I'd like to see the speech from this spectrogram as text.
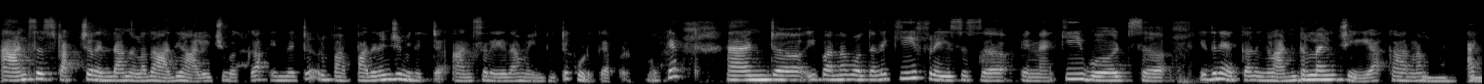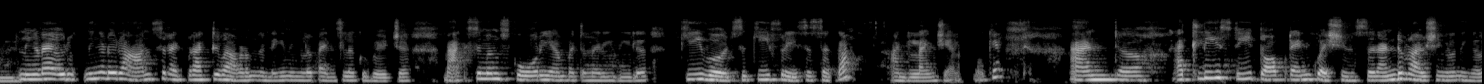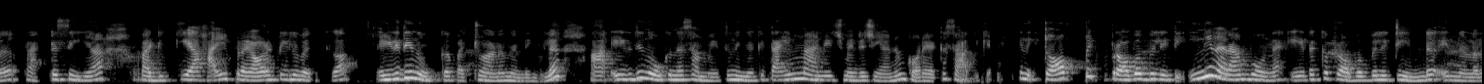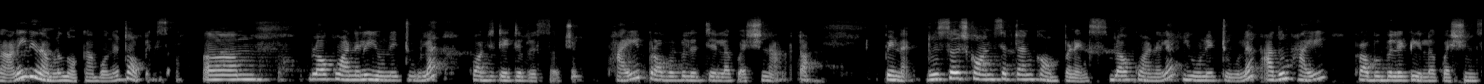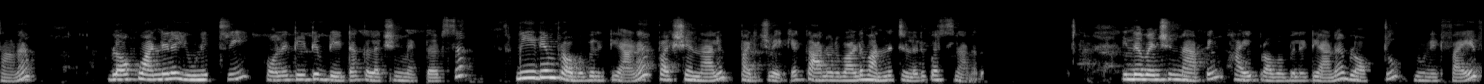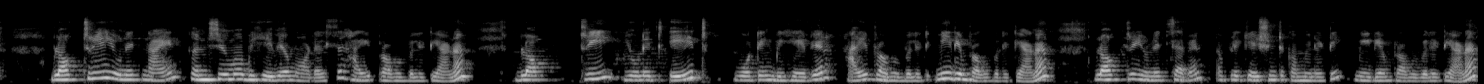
ആൻസർ സ്ട്രക്ചർ എന്താന്നുള്ളത് ആദ്യം ആലോചിച്ച് വെക്കുക. എന്നിട്ട് ഒരു പതിനഞ്ച് മിനിറ്റ് ആൻസർ എഴുതാൻ വേണ്ടിയിട്ട് കൊടുക്കുക എപ്പോഴും. ഓക്കെ ആൻഡ് ഈ പറഞ്ഞ പോലെ തന്നെ കീ ഫ്രേസസ് പിന്നെ കീ വേർഡ്സ് ഇതിനെയൊക്കെ നിങ്ങൾ അണ്ടർലൈൻ ചെയ്യുക. കാരണം നിങ്ങളുടെ ഒരു നിങ്ങളുടെ ഒരു ആൻസർ അട്രാക്റ്റീവ് ആവണം എന്നുണ്ടെങ്കിൽ നിങ്ങൾ പെൻസിലൊക്കെ ഉപയോഗിച്ച് മാക്സിമം സ്കോർ ചെയ്യാൻ പറ്റുന്ന രീതിയിൽ കീ വേർഡ്സ് കീ ഫ്രേസസ് ഒക്കെ അണ്ടർലൈൻ ചെയ്യണം. ഓക്കെ ആൻഡ് അറ്റ്ലീസ്റ്റ് ഈ ടോപ്പ് ടെൻ ക്വസ്റ്റ്യൻസ് രണ്ട് പ്രാവശ്യങ്ങൾ നിങ്ങൾ പ്രാക്ടീസ് ചെയ്യുക പഠിക്കുക ഹൈ പ്രയോറിറ്റിയിൽ വെക്കുക എഴുതി നോക്കുക പറ്റുവാണെന്നുണ്ടെങ്കിൽ ആ എഴുതി നോക്കുന്ന സമയത്ത് നിങ്ങൾക്ക് ടൈം മാനേജ്മെന്റ് ചെയ്യാനും കുറെയൊക്കെ സാധിക്കും. ഇനി ടോപ്പിക് പ്രോബബിലിറ്റി ഇനി വരാൻ പോകുന്ന ഏതൊക്കെ പ്രോബബിലിറ്റി ഉണ്ട് എന്നുള്ളതാണ് ഇനി നമ്മൾ നോക്കാൻ പോകുന്ന ടോപ്പിക്സ് ബ്ലോക്ക് വണ്ണിൽ യൂണിറ്റ് ടൂൽ ക്വാണ്ടിറ്റേറ്റീവ് റിസർച്ചും ഹൈ പ്രോബബിലിറ്റി ഉള്ള ക്വസ്റ്റ്യൻ ആണ് കേട്ടോ പിന്നെ research concept and components block വണ്ണിൽ യൂണിറ്റ് ടൂൽ അതും ഹൈ പ്രോബിലിറ്റി ഉള്ള ക്വസ്റ്റ്യൻസ് ആണ്. ബ്ലോക്ക് വണ്ണിലെ unit three qualitative data collection methods medium probability ആണ്. പക്ഷെ എന്നാലും പഠിച്ചു വെക്കുക കാരണം ഒരുപാട് വന്നിട്ടുള്ള ഒരു ക്വസ്റ്റ്യൻ ആണത്. ഇന്റർവെൻഷൻ മാപ്പിംഗ് ഹൈ പ്രോബിലിറ്റി ആണ്. Block two unit five block three unit nine consumer behaviour models high probability ആണ്. Block three unit eight voting behaviour high probability medium probability ആണ്. Block three unit seven application to community medium probability ആണ്.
